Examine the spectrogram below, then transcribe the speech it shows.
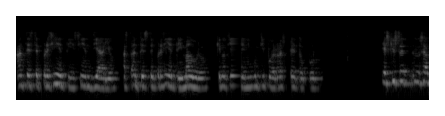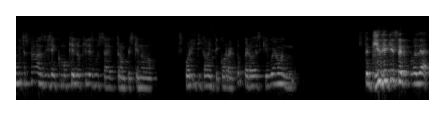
ante este presidente incendiario, hasta ante este presidente inmaduro, que no tiene ningún tipo de respeto por... Es que usted, o sea, muchas personas dicen como que lo que les gusta de Trump es que no es políticamente correcto, pero es que, weón, usted tiene que ser, o sea,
